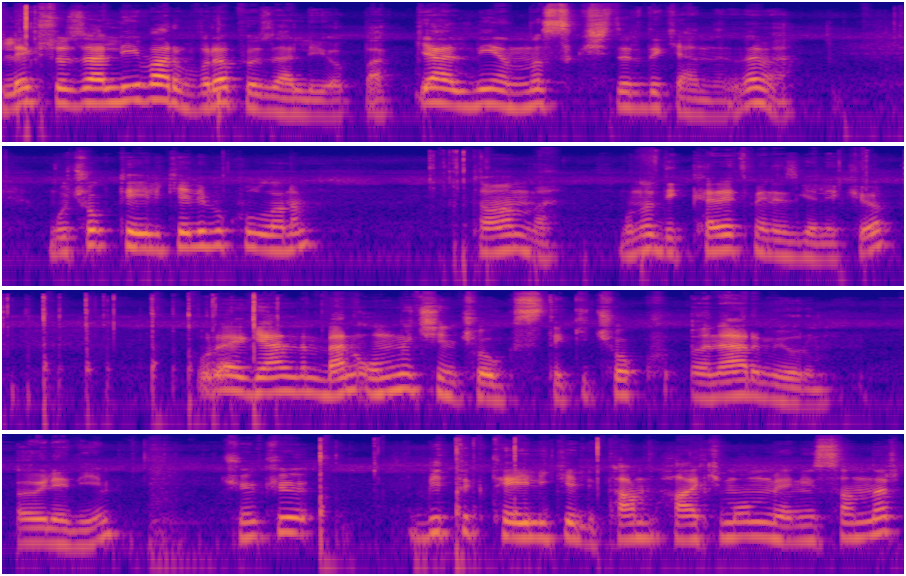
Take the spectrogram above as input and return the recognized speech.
Flex özelliği var, wrap özelliği yok. Bak geldi yanına sıkıştırdı kendini değil mi? Bu çok tehlikeli bir kullanım. Tamam mı? Buna dikkat etmeniz gerekiyor. Buraya geldim. Ben onun için çok stack'i çok önermiyorum. Öyle diyeyim. Çünkü bir tık tehlikeli. Tam hakim olmayan insanlar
